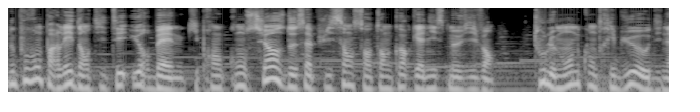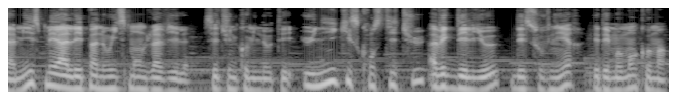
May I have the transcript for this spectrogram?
nous pouvons parler d'entité urbaine qui prend conscience de sa puissance en tant qu'organisme vivant. Tout le monde contribue au dynamisme et à l'épanouissement de la ville. C'est une communauté unie qui se constitue avec des lieux, des souvenirs et des moments communs.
